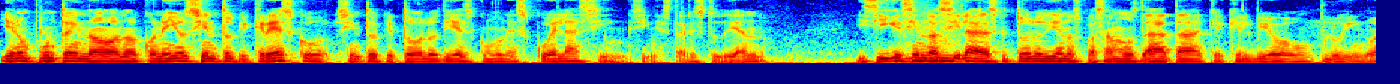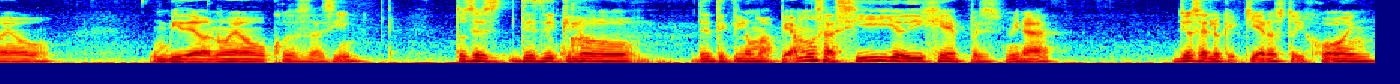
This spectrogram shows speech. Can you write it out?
Y era un punto de, no, no, con ellos siento que crezco, siento que todos los días es como una escuela sin, sin estar estudiando. Y sigue siendo así, Ujú. la verdad es que todos los días nos pasamos data, que aquel vio un plugin nuevo, un video nuevo, cosas así. Entonces, desde que lo, desde que lo mapeamos así, yo dije, pues mira, yo sé lo que quiero, estoy joven,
